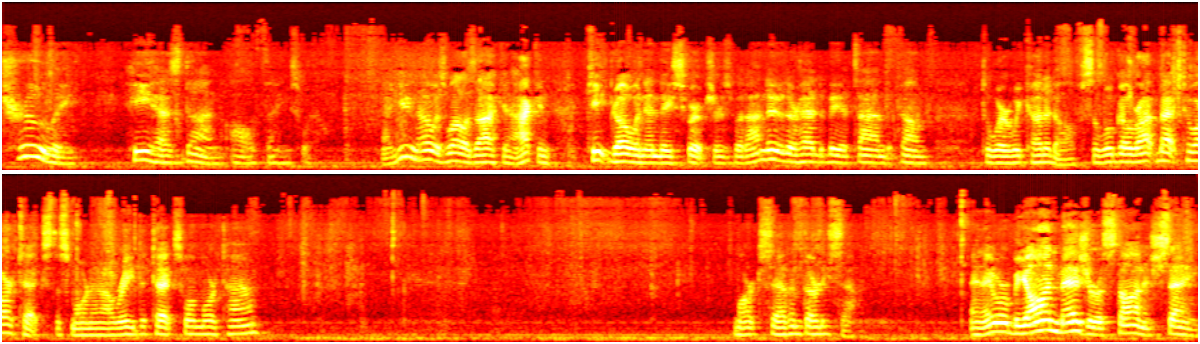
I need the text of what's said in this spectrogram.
Truly, he has done all things well. Now, you know as well as I can, I can keep going in these scriptures, but I knew there had to be a time to come to where we cut it off. So we'll go right back to our text this morning. I'll read the text one more time. Mark 7:37. And they were beyond measure astonished, saying,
